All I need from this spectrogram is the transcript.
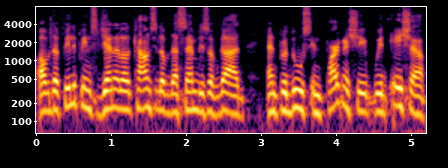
of the Philippines General Council of the Assemblies of God and produced in partnership with Asia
